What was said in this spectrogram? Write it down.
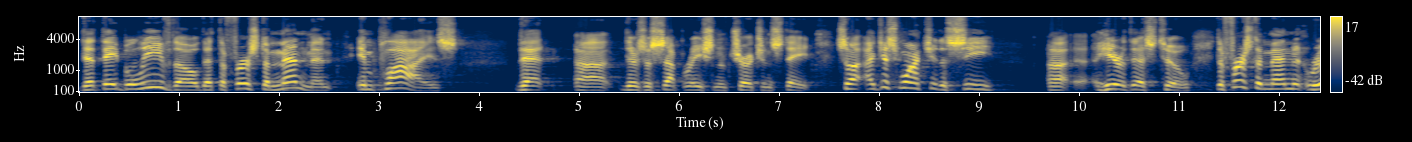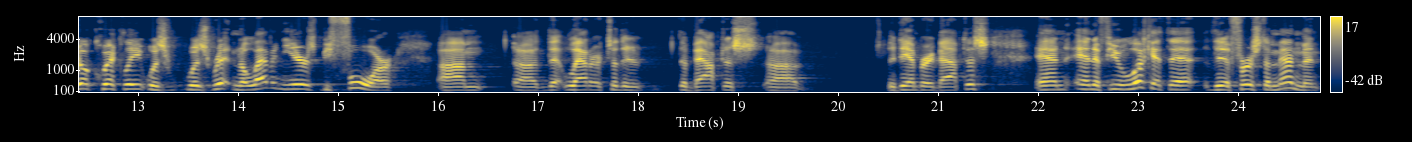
that they believe, though, that the First Amendment implies that uh, there's a separation of church and state. So I just want you to see uh, hear this too. The First Amendment, real quickly, was, was written 11 years before um, uh, that letter to the, the Baptists, uh, the Danbury Baptists. And, and if you look at the, the First Amendment,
